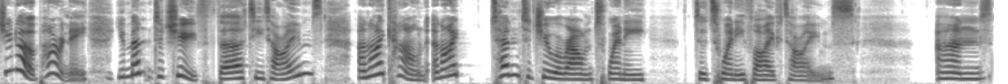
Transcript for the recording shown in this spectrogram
Do you know? Apparently, you're meant to chew thirty times, and I count, and I tend to chew around twenty to twenty-five times, and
